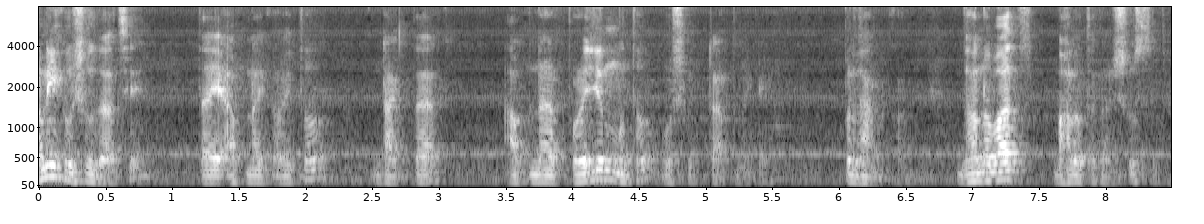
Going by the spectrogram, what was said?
অনেক ওষুধ আছে। তাই আপনাকে হয়তো ডাক্তার আপনার প্রয়োজন মতো ওষুধটা আপনাকে প্রদান করেন ধন্যবাদ ভালো থাকুন সুস্থ থাকুন।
